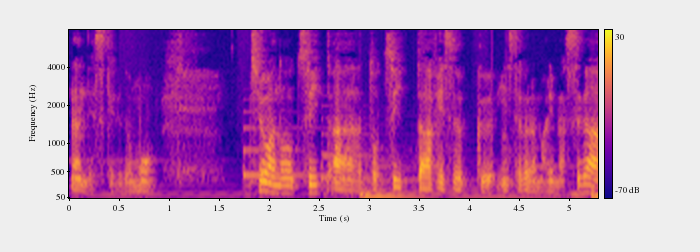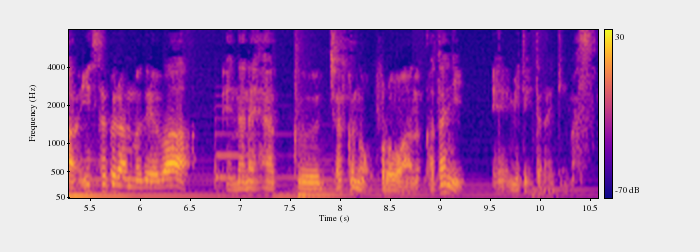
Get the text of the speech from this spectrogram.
なんですけれども、一応あのツイッターとツイッター、フェイスブック、インスタグラムありますが、インスタグラムでは700弱のフォロワーの方に見ていただいています。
